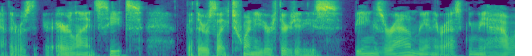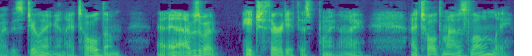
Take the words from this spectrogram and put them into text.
Yeah, there was airline seats, but there was like 20 or 30 of these beings around me, and they were asking me how I was doing, and I told them. And I was about age 30 at this point, and I I told them I was lonely.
